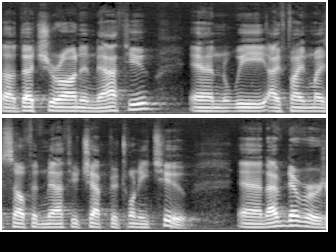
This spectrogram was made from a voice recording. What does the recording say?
uh, that you're on in Matthew, and we I find myself in Matthew chapter 22. And I've never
